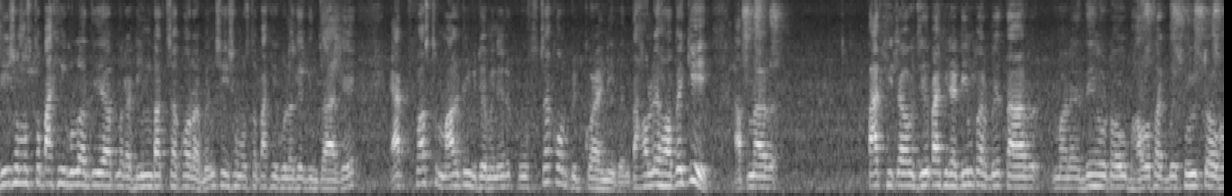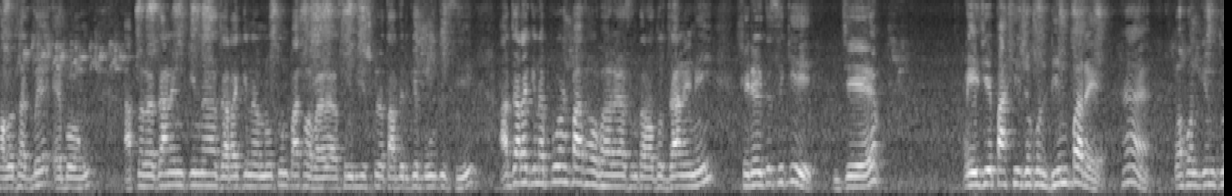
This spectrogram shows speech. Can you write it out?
যেই সমস্ত পাখিগুলো দিয়ে আপনারা ডিম বাচ্চা করাবেন, সেই সমস্ত পাখিগুলোকে কিন্তু আগে অ্যাট ফার্স্ট মাল্টিভিটামিনের কোর্সটা কমপ্লিট করাই নেবেন। তাহলে হবে কি, আপনার পাখিটাও, যে পাখিটা ডিম পারবে, তার মানে দেহটাও ভালো থাকবে, শরীরটাও ভালো থাকবে এবং আপনারা জানেন কি না যারা কিনা নতুন পাখা ভাইরা আছেন, বিশেষ করে তাদেরকে বলতেছি, আর যারা কিনা পুরান পাখা ভাইরা আছেন, তারা তো জানেনি, সেটা হইতেছে কি যে এই যে পাখি যখন ডিম পারে হ্যাঁ তখন কিন্তু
